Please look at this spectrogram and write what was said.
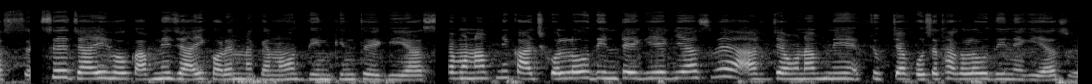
আসছে। সে যাই হোক, আপনি যাই করেন না কেন, দিন কিন্তু এগিয়ে আসে যেমন আপনি কাজ করলেও দিনটা এগিয়ে এগিয়ে আসবে, আর যেমন আপনি চুপচাপ বসে থাকলেও দিন এগিয়ে আসবে।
